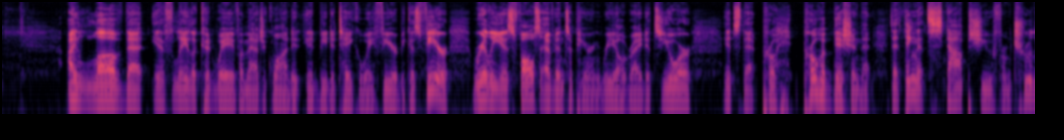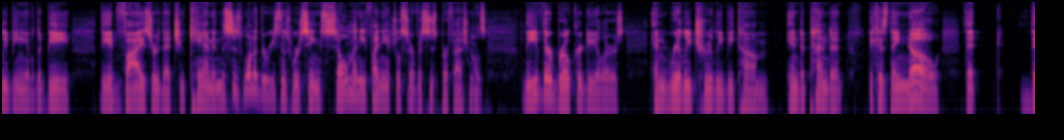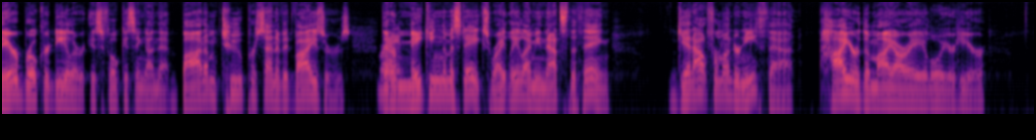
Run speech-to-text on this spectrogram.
I love that if Layla could wave a magic wand, it, would be to take away fear because fear really is false evidence appearing real, right? It's your it's that pro- prohibition that that thing that stops you from truly being able to be the advisor that you can and this is one of the reasons we're seeing so many financial services professionals leave their broker dealers and really truly become independent because they know that their broker dealer is focusing on that bottom 2% of advisors that right. are making the mistakes, right, Layla? I mean, that's the thing. Get out from underneath that, hire the My RIA lawyer here,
